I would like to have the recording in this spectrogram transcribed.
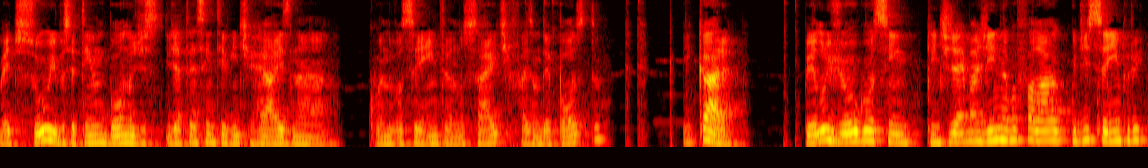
Betsu e você tem um bônus de, de até 120 reais na, quando você entra no site, faz um depósito. E cara, pelo jogo, assim, que a gente já imagina, eu vou falar o de sempre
